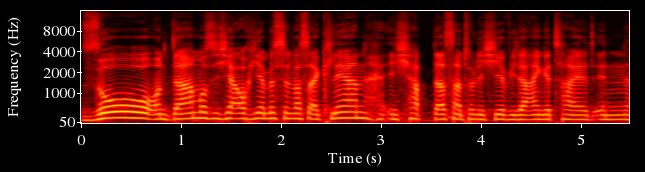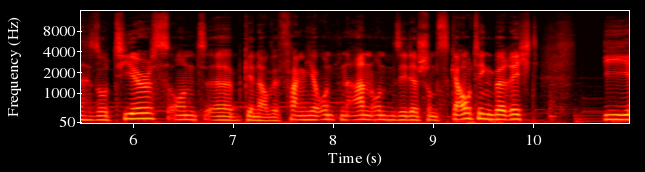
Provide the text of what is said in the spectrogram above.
So, und da muss ich ja auch hier ein bisschen was erklären. Ich habe das natürlich hier wieder eingeteilt in so Tiers und äh, genau, wir fangen hier unten an. Unten seht ihr schon Scouting-Bericht. Die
